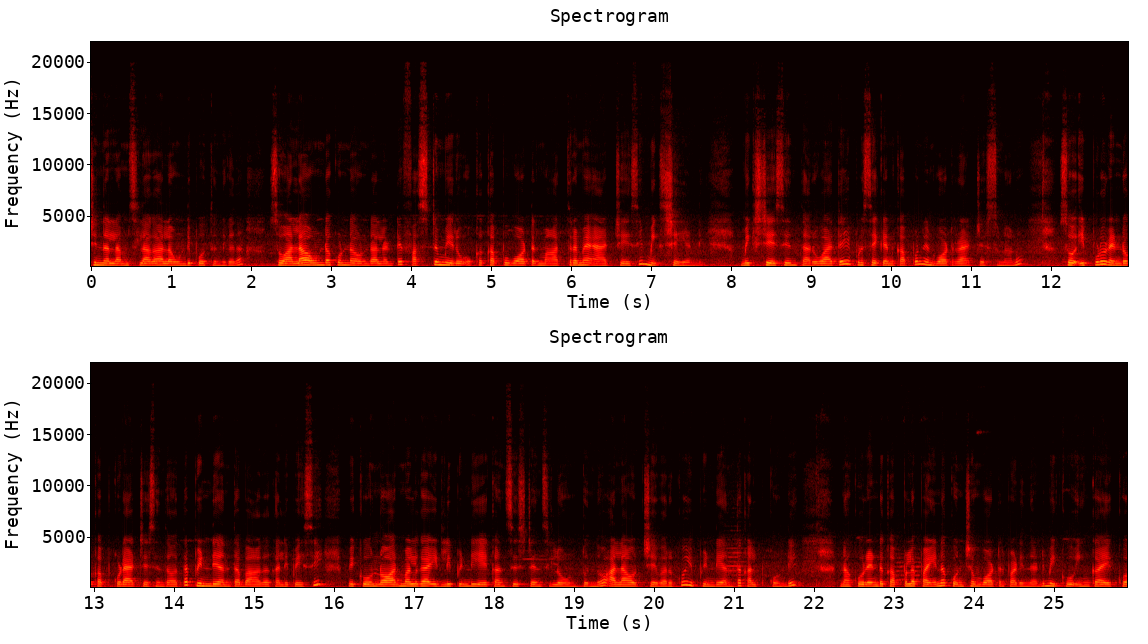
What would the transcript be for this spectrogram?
చిన్న లమ్స్ లాగా అలా ఉండిపోతుంది కదా. సో అలా ఉండకుండా ఉండాలంటే ఫస్ట్ మీరు ఒక కప్పు వాటర్ మాత్రమే యాడ్ చేసి మిక్స్ చేయండి. మిక్స్ చేసిన తర్వాతే ఇప్పుడు సెకండ్ కప్పు నేను వాటర్ యాడ్ చేస్తున్నాను. సో ఇప్పుడు రెండో కప్పు కూడా యాడ్ చేసిన తర్వాత పిండి అంతా బాగా కలిపేసి మీకు నార్మల్గా ఇడ్లీ పిండి ఏ కన్సిస్టెన్సీలో ఉంటుందో అలా వచ్చే వరకు ఈ పిండి అంతా కలుపుకోండి. నాకు రెండు కప్పుల పైన కొంచెం వాటర్ పడిందండి. మీకు ఇంకా ఎక్కువ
